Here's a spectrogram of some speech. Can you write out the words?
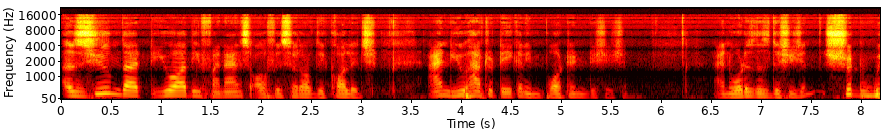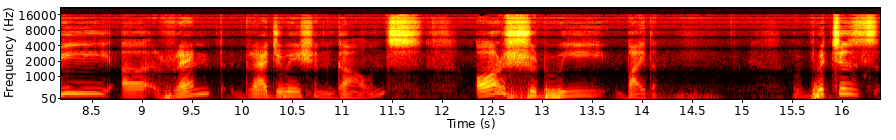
assume that you are the finance officer of the college and you have to take an important decision and what is this decision? Should we uh, rent graduation gowns or should we buy them? Which is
